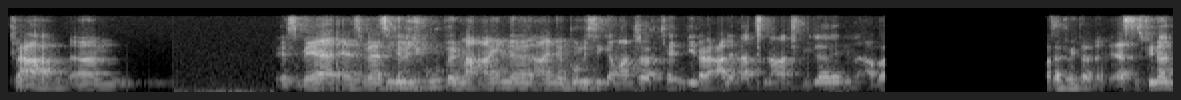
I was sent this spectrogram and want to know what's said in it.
klar, ähm, es wäre es wär sicherlich gut, wenn wir eine, eine Bundesligamannschaft hätten, die dann alle Nationalspieler hätten, aber das natürlich dann erstes finanziell.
